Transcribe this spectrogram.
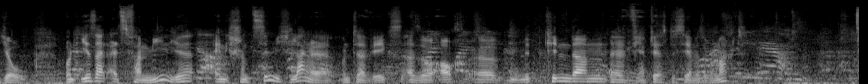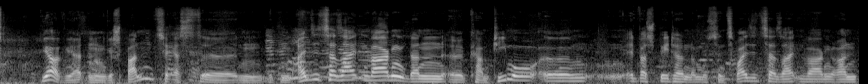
Jo. Und ihr seid als Familie eigentlich schon ziemlich lange unterwegs, also auch äh, mit Kindern. Äh, wie habt ihr das bisher immer so gemacht? Ja, wir hatten ein Gespann, zuerst äh, mit einem Einsitzer-Seitenwagen, dann äh, kam Timo äh, etwas später, dann musste ein Zweisitzer-Seitenwagen ran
